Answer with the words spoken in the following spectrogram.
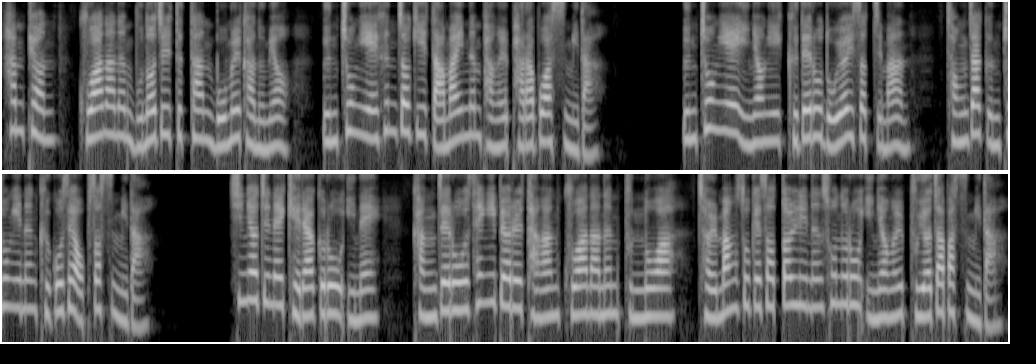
한편 구하나는 무너질 듯한 몸을 가누며 은총이의 흔적이 남아있는 방을 바라보았습니다. 은총이의 인형이 그대로 놓여 있었지만 정작 은총이는 그곳에 없었습니다. 신여진의 계략으로 인해 강제로 생이별을 당한 구하나는 분노와 절망 속에서 떨리는 손으로 인형을 부여잡았습니다.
